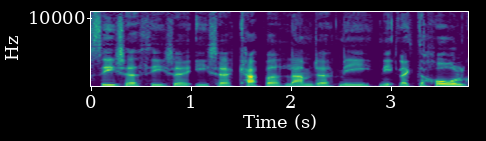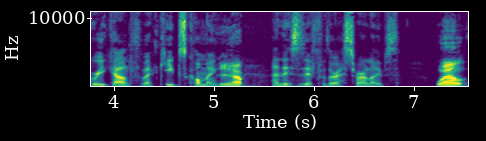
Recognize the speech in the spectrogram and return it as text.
zeta, theta, eta, kappa, lambda, ni, like the whole Greek alphabet keeps coming, Yep. and this is it for the rest of our lives. Well,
